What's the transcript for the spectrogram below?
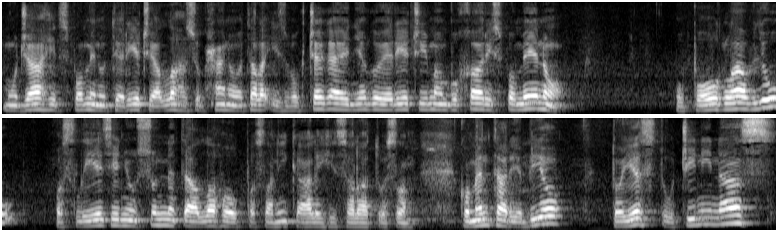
Mujahid spomenute riječi Allaha subhanahu wa ta'ala i zbog čega je njegove riječi Imam Buhari spomenuo u poglavlju o slijedjenju sunneta Allahovog poslanika alaihi salatu wasalam. Komentar je bio, to jest učini nas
